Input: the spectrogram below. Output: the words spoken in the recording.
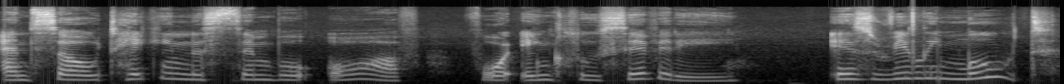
And so taking the symbol off for inclusivity is really moot.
